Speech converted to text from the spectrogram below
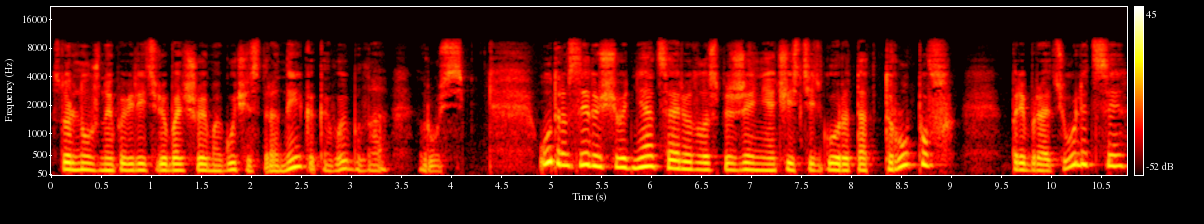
столь нужную повелителю большой могучей страны, каковой была Русь. Утром следующего дня царь отдал распоряжение очистить город от трупов, прибрать улицы,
